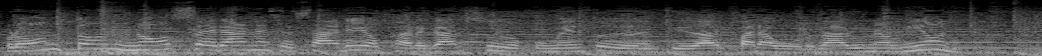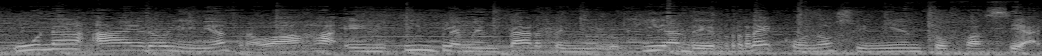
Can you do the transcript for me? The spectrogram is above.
Pronto no será necesario cargar su documento de identidad para abordar un avión. Una aerolínea trabaja en implementar tecnología de reconocimiento facial.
